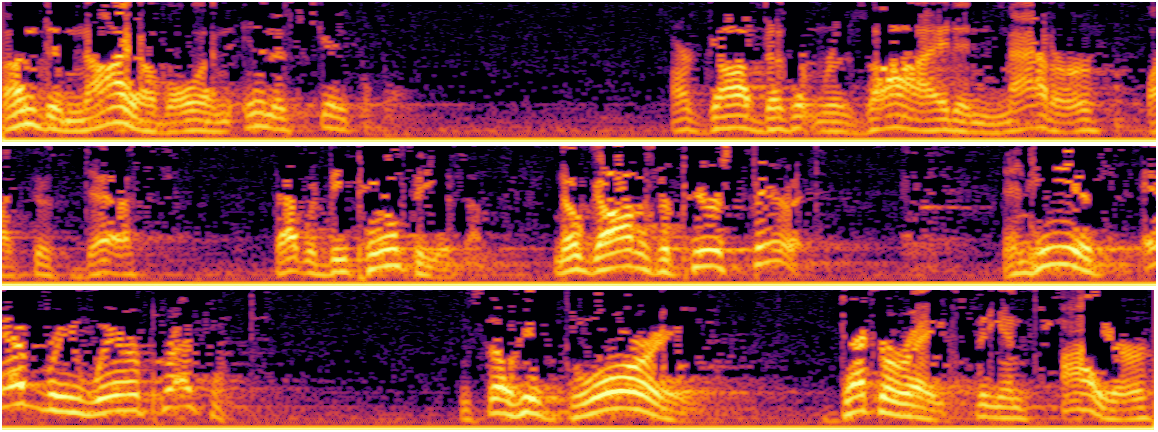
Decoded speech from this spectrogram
undeniable and inescapable. Our God doesn't reside in matter like this desk. That would be pantheism. No, God is a pure spirit, and He is everywhere present. And so His glory decorates the entire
